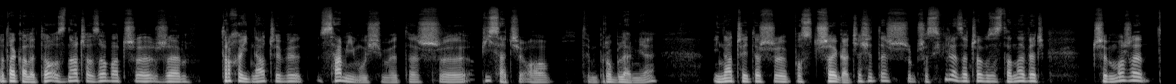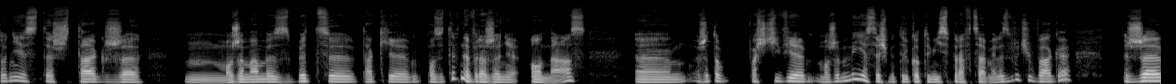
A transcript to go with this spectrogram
No tak, ale to oznacza, zobacz, e, że trochę inaczej my sami musimy też e, pisać o tym problemie, inaczej też e, postrzegać. Ja się też przez chwilę zacząłem zastanawiać, czy może to nie jest też tak, że mm, może mamy zbyt takie pozytywne wrażenie o nas, że to właściwie może my jesteśmy tylko tymi sprawcami, ale zwróć uwagę, że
